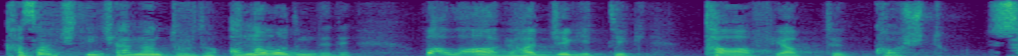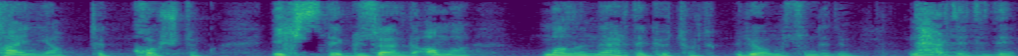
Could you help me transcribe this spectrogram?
Kazanç deyince hemen durdu. Anlamadım dedi. Vallahi abi hacca gittik. Tavaf yaptık, koştuk. Say yaptık, koştuk. İkisi de güzeldi ama malı nerede götürdük biliyor musun dedim. Nerede dedi.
